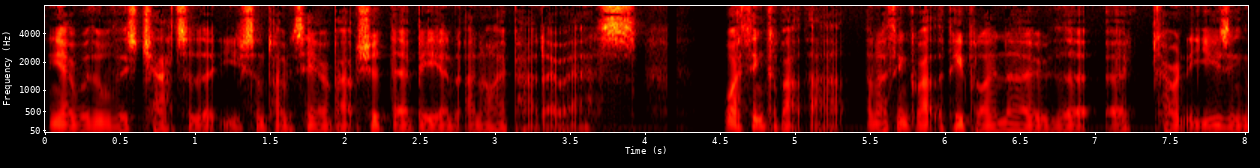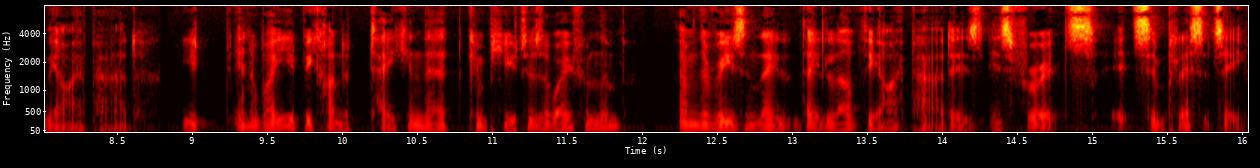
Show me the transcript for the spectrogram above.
You know, with all this chatter that you sometimes hear about, should there be an, an iPad OS? Well, I think about that, and I think about the people I know that are currently using the iPad. You, in a way, you'd be kind of taking their computers away from them. And the reason they they love the iPad is is for its its simplicity.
